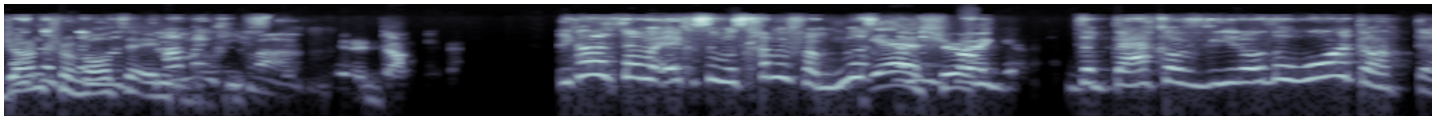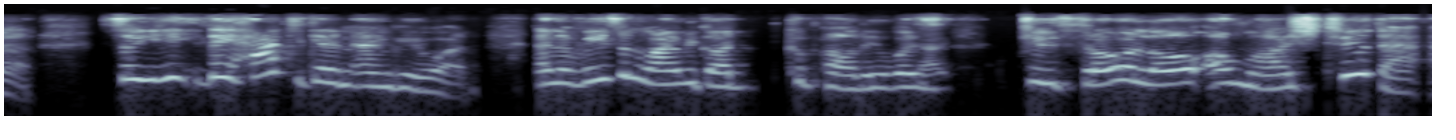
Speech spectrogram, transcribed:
John Eccleston Travolta in coming from. a doctor. You gotta understand where Eccleston was coming from. He was Yeah, coming sure. From the back of you know the war doctor. So he, they had to get an angry one, and the reason why we got Capaldi was Yeah. to throw a little homage to that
